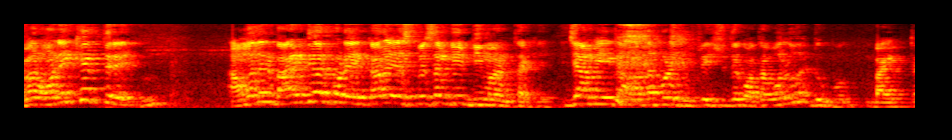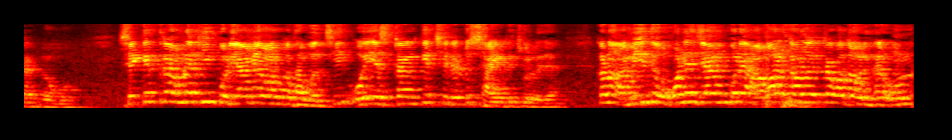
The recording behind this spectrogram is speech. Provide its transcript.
এবার অনেক ক্ষেত্রে আমাদের বাইট দেওয়ার পরে কারও স্পেশাল কিছু ডিমান্ড থাকে। যে আমি এটা আলাদা করে দুটো ইস্যুতে কথা বলব, একটু বাইকটা নেব। সেক্ষেত্রে আমরা কি করি, আমি আমার কথা বলছি, ওই স্ট্যান্ডকে ছেড়ে একটু সাইডে চলে যায়। কারণ আমি যদি ওখানে জ্যাম করে আবার কারও একটা কথা বলি অন্য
